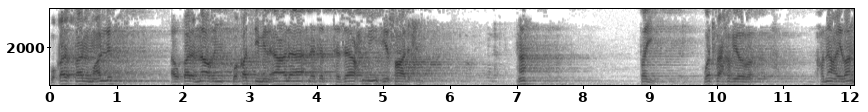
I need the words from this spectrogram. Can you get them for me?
وقال قال المؤلف أو قال الناظم وقدم الأعلى لدى التزاحم في صالح. ها؟ طيب. وادفع خفيض أخذناها أيضا؟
